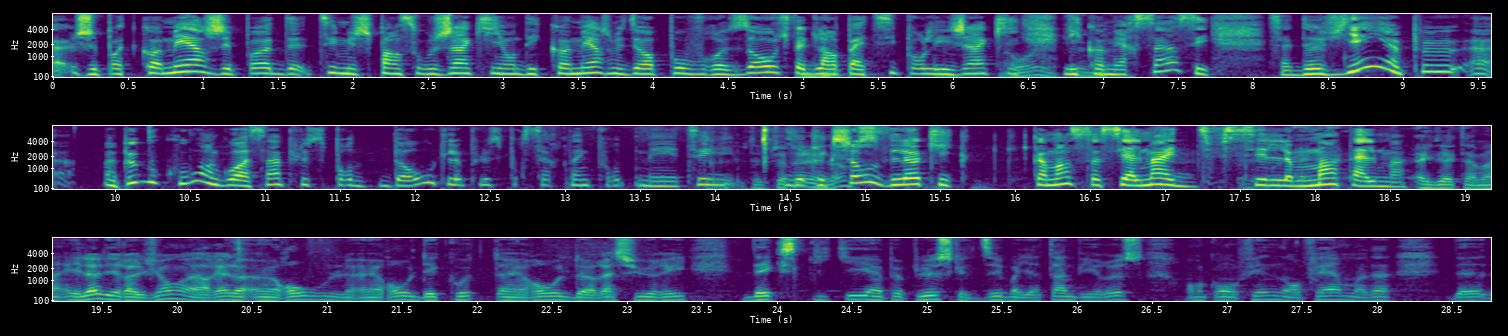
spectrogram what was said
euh, j'ai pas de commerce j'ai pas de tu sais mais je pense aux gens qui ont des commerces je me dis oh pauvres autres je fais de mm-hmm. l'empathie pour les gens qui ah les commerçants c'est ça devient un peu euh, un peu beaucoup angoissant, plus pour d'autres, plus pour certains, pour mais tu sais, il y a quelque chose là qui commence socialement à être difficile, mentalement. Exactement. Et là, les religions auraient un rôle, un rôle d'écoute, un rôle de rassurer, d'expliquer un peu plus que de dire, ben, il y a tant de virus, on confine, on ferme, de,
